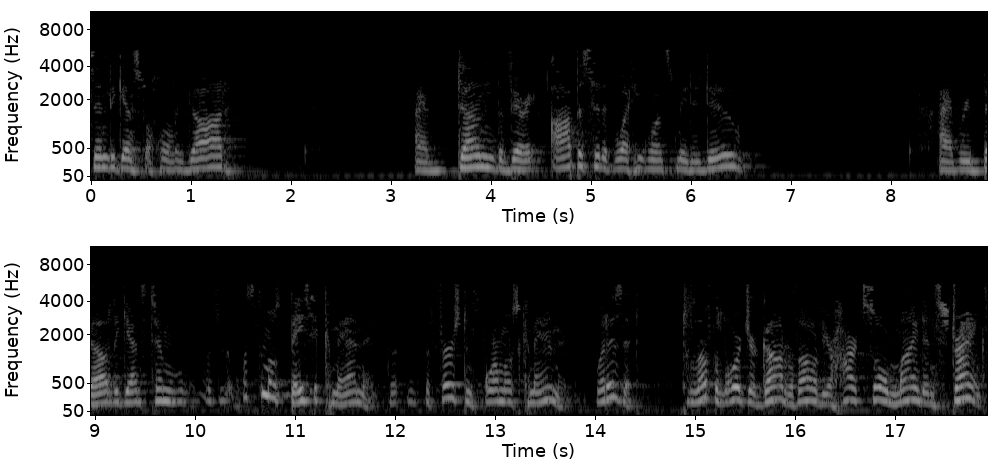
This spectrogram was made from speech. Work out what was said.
sinned against a holy God, I have done the very opposite of what He wants me to do. I have rebelled against Him. What's the most basic commandment? The, the first and foremost commandment. What is it? To love the Lord your God with all of your heart, soul, mind, and strength.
